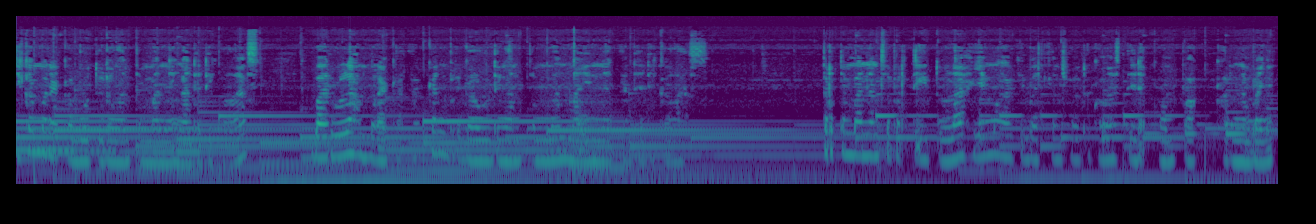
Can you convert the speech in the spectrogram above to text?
Jika mereka butuh dengan teman yang ada di kelas, barulah mereka akan bergaul dengan teman lain yang ada di kelas. Pertemanan seperti itulah yang mengakibatkan suatu kelas tidak kompak karena banyak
